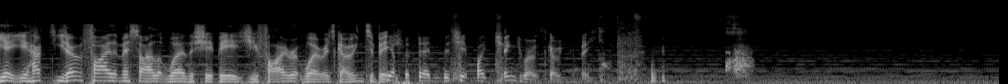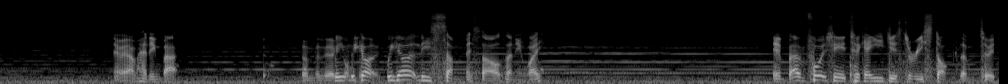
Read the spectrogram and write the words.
Yeah, you have. You don't fire the missile at where the ship is. You fire it where it's going to be. Yeah, but then the ship might change where it's going to be. anyway, I'm heading back. We, we got we got at least some missiles anyway. It, unfortunately, it took ages to restock them, so it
